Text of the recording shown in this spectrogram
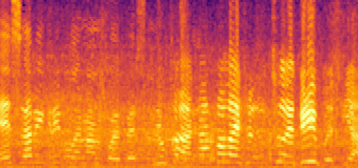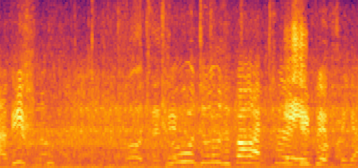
Es arī gribu, lai man ko ir personīgi. Nu kā, kā palaiž cilvēku gribas, jā, grib, nu. Lūdzu. Lūdzu, lūdzu, palaiž cilvēku gribas, jā.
